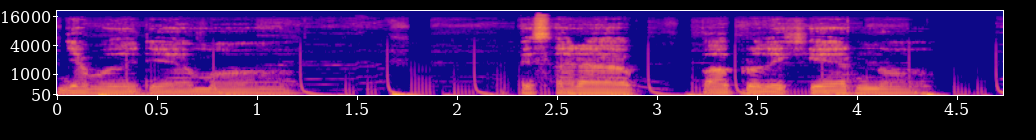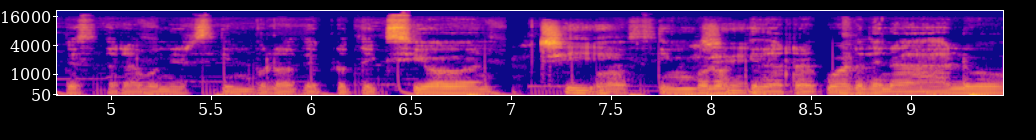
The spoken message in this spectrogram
Ya podríamos empezar a, protegernos, empezar a poner símbolos de protección o símbolos que te recuerden a algo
